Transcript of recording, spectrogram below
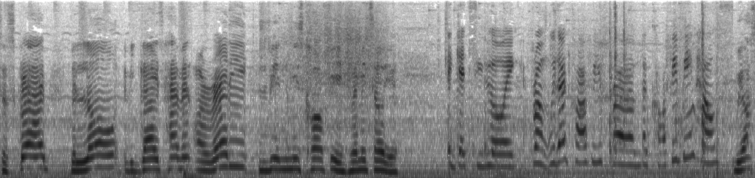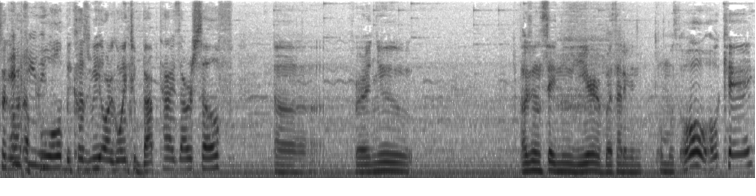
subscribe below if you guys haven't already. This Vietnamese coffee, let me tell you. It gets you going. From we got coffee from the Coffee Bean House. We also got a pool because we are going to baptize ourselves uh, for a new I was gonna say New Year, but it's not even almost. Oh, okay.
